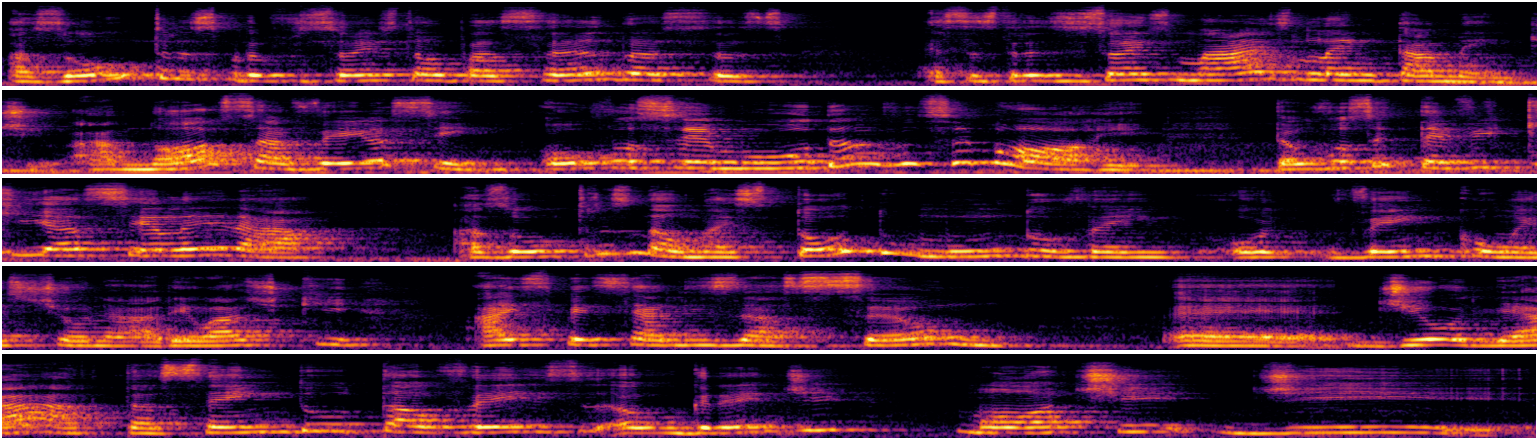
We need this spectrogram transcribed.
As outras profissões estão passando essas, essas transições mais lentamente. A nossa veio assim: ou você muda ou você morre. Então você teve que acelerar. As outras não, mas todo mundo vem, vem com este olhar. Eu acho que a especialização é, de olhar está sendo talvez o grande mote de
